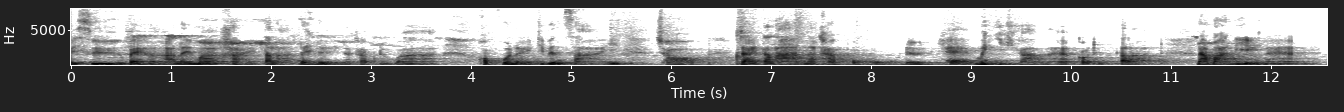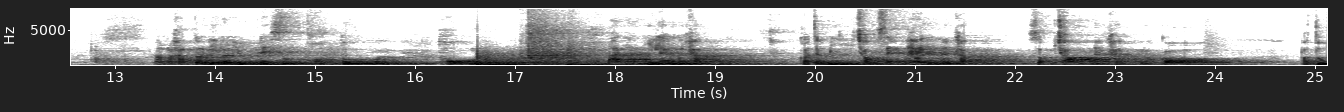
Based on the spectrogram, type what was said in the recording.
ไปซื้อไปหาอะไรมาขายตลาดได้เลยนะครับ หรือว่าครอบครัวไหนที่เป็นสายชอบจ่ายตลาดนะครับ โอ้โห เดินแค่ไม่กี่ก้าวนะฮะ ก็ถึงตลาดหน้าบ้านนี่เองนะฮะ เอาละครับ ตอนนี้เราอยู่ในส่วนของตัวโถงของบ้านหลังนี้แล้วนะครับ ก็จะมีช่องแสงให้นะครับสองช่องนะครับ แล้วก็ ประตู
